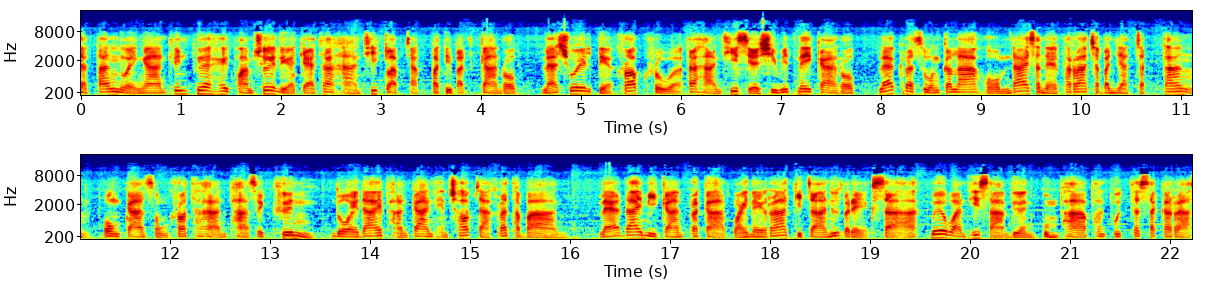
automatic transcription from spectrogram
จัดตั้งหน่วยงานขึ้นเพื่อให้ความช่วยเหลือแก่ทหารที่กลับจากปฏิบัติการรบ และช่วยเหลือครอบครัวทหารที่เสียชีวิตในการรบ และกระทรวงกลาโหมได้เสนอพระราชบัญญัติจัดตั้ง องค์การสงเคราะห์ทหารผ่านศึกขึ้น โดยได้ผ่านการเห็นชอบจากรัฐบาลและได้มีการประกาศไว้ในราชกิจจานุเบกษา เมื่อวันที่ 3 เดือนกุมภาพันธ์พุทธศักราช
